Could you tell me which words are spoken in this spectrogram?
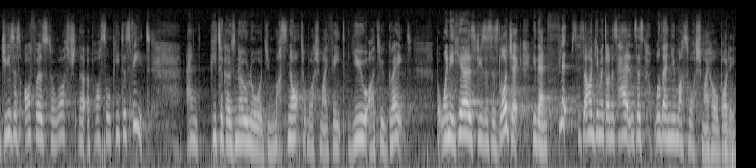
Jesus offers to wash the Apostle Peter's feet. And Peter goes, No, Lord, you must not wash my feet. You are too great. But when he hears Jesus' logic, he then flips his argument on his head and says, Well, then you must wash my whole body.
